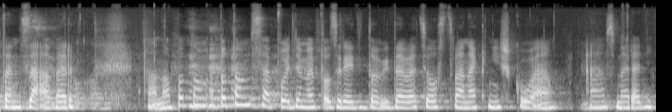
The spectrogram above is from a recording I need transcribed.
ten záver. Áno, potom, potom sa pôjdeme pozrieť do vydavateľstva na knižku a, a sme radi.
